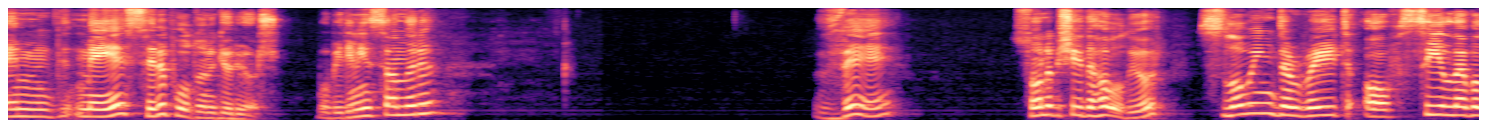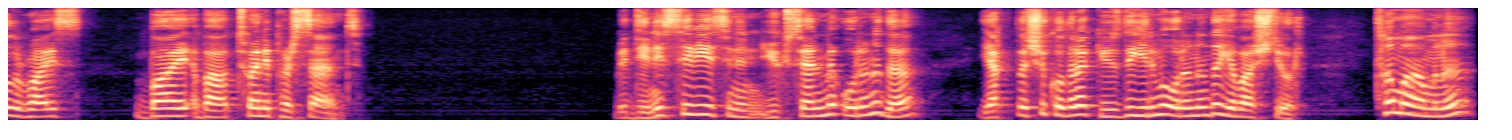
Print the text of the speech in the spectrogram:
emmeye sebep olduğunu görüyor. Bu bilim insanları ve sonra bir şey daha oluyor. Slowing the rate of sea level rise by about 20%. Ve deniz seviyesinin yükselme oranı da yaklaşık olarak %20 oranında yavaşlıyor. Tamamını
